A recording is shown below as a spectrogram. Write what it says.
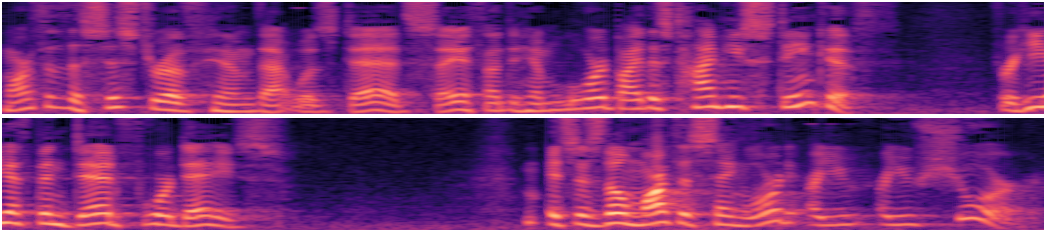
Martha, the sister of him that was dead, saith unto him, Lord, by this time he stinketh, for he hath been dead four days. It's as though Martha's saying, Lord, are you, are you sure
